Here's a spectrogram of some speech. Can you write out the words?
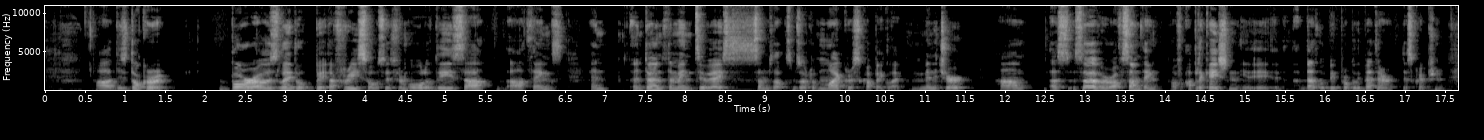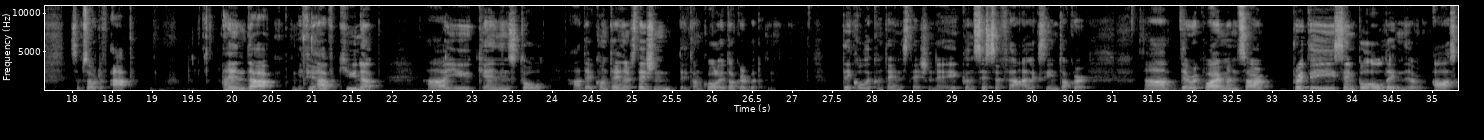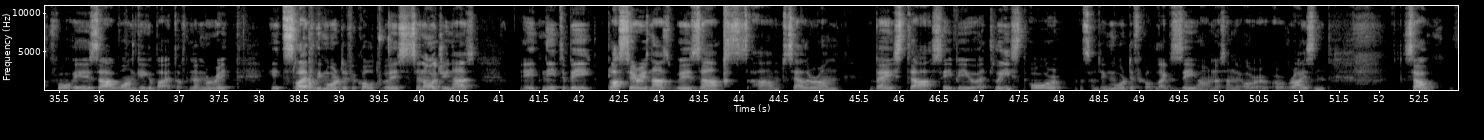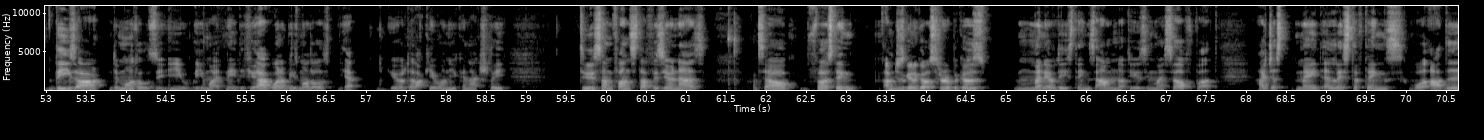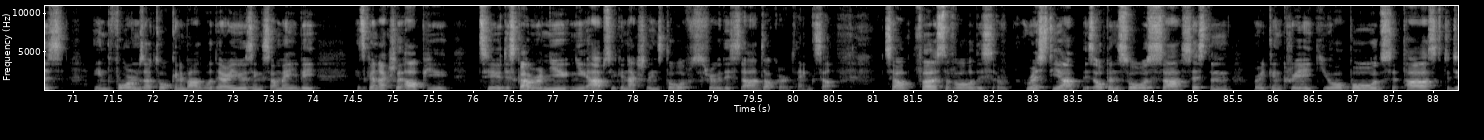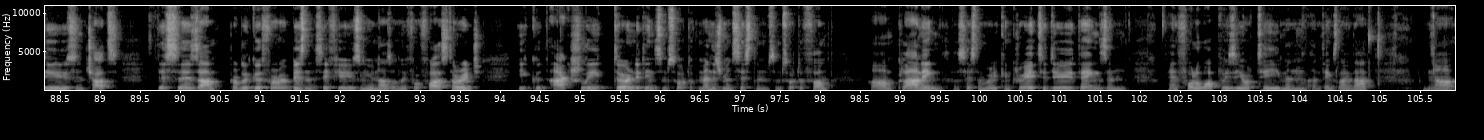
uh, this Docker borrows little bit of resources from all of these uh, uh, things and, and turns them into a some some sort of microscopic like miniature um, a server of something of application. It, it, that would be probably better description some sort of app. And uh, if you have QNAP you can install uh, their container station. They don't call it Docker but they call it container station. It consists of uh, and Docker. Uh, the requirements are pretty simple. All they ask for is uh, one gigabyte of memory. It's slightly more difficult with Synology NAS it need to be plus series NAS with uh, um, Celeron based uh, CPU at least, or something more difficult like Xeon or something, or, or Ryzen. So these are the models you, you might need. If you have one of these models, yeah, you're the lucky one. You can actually do some fun stuff with your NAS. So first thing, I'm just gonna go through because many of these things I'm not using myself, but I just made a list of things what others in the forums are talking about what they're using. So maybe it's going to actually help you to discover new new apps you can actually install through this uh, Docker thing. So, so first of all, this Restya, this open source uh, system where you can create your boards, tasks, to-dos, and chats. This is um, probably good for a business if you're using your NAS only for file storage. You could actually turn it into some sort of management system, some sort of um, um, planning system where you can create to do things and and follow up with your team and, and things like that. Uh,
